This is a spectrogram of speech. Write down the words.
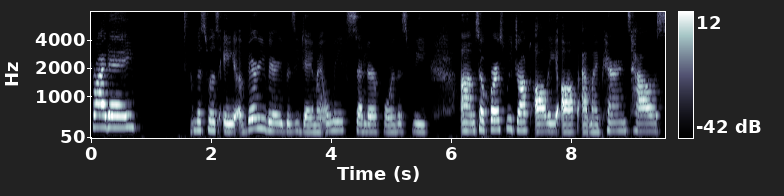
Friday, this was a very, very busy day, my only extender for this week. Um, so first we dropped Ollie off at my parents' house,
